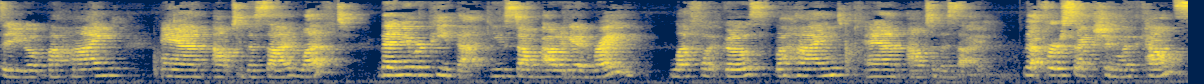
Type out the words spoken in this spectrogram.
So you go behind and out to the side left. Then you repeat that. You stomp out again right, left foot goes behind and out to the side. That first section with counts.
